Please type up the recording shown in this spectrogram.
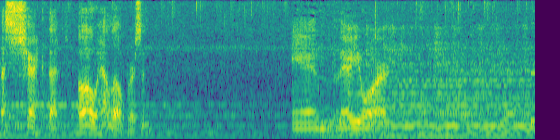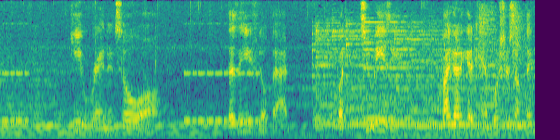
Let's check that. Oh, hello, person. And there you are. He ran into a wall. Doesn't he feel bad? But too easy. Am I gonna get ambushed or something?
